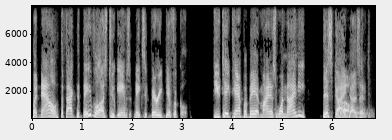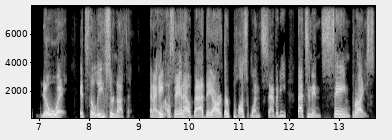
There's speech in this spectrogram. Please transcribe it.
But now the fact that they've lost two games makes it very difficult. Do you take Tampa Bay at minus 190? This guy no. doesn't. No way. It's the Leafs or nothing. And I hate to say it, how bad they are. They're plus 170. That's an insane price.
